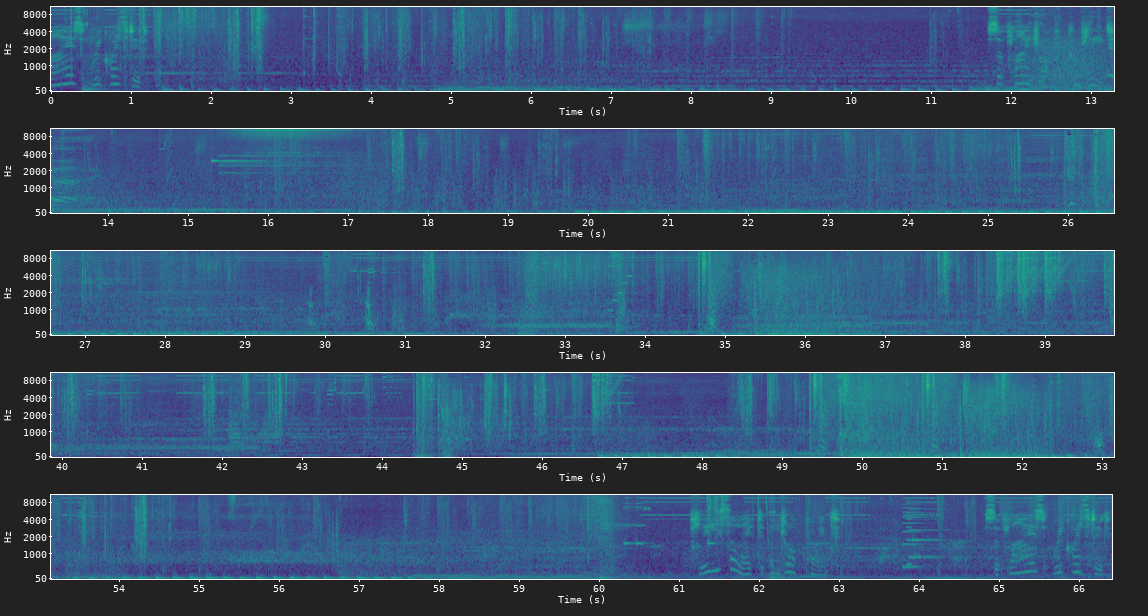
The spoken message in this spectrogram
Supplies requested. Please select a drop point. Supplies requested.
